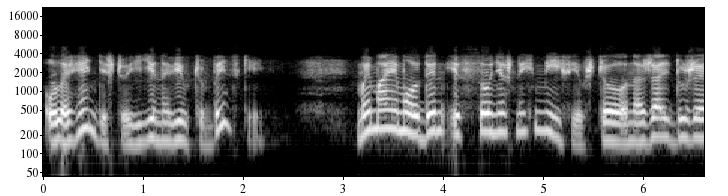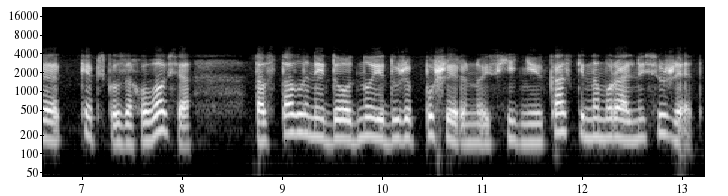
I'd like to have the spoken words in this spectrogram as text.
У легенді, що її навів Чубинський, ми маємо один із соняшних міфів, що, на жаль, дуже кепсько заховався та вставлений до одної дуже поширеної східньої казки на моральний сюжет,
